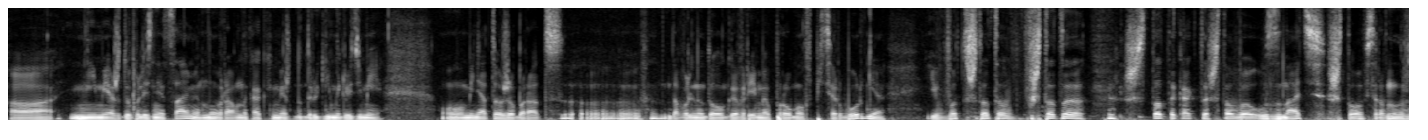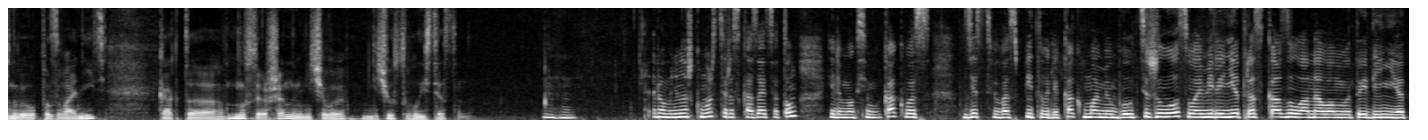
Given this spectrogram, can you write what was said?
а, ни между близнецами, ну, равно как и между другими людьми. У меня тоже брат э, довольно долгое время пробыл в Петербурге, и вот что-то, что-то, что-то как-то, чтобы узнать, что все равно нужно было позвонить, как-то, ну, совершенно ничего не чувствовал, естественно. Мгм. Рома, немножко можете рассказать о том, или Максим, как вас в детстве воспитывали, как маме было тяжело с вами или нет, рассказывала она вам это или нет?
